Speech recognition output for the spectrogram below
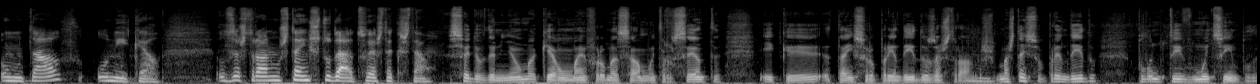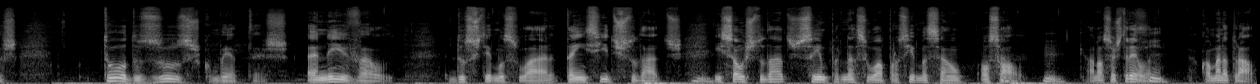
um metal, o níquel. Os astrónomos têm estudado esta questão. Sem dúvida nenhuma que é uma informação muito recente e que tem surpreendido os astrónomos. Mas tem surpreendido por um motivo muito simples. Todos os cometas a nível do sistema solar têm sido estudados hum. e são estudados sempre na sua aproximação ao Sol, hum. à nossa estrela, Sim. como é natural.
